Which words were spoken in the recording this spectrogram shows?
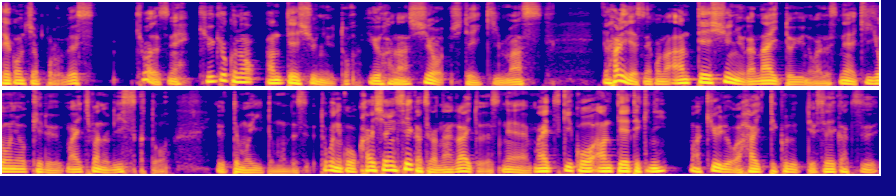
えー、こんにちは、ポロです。今日はですね、究極の安定収入という話をしていきます。やはりですね、この安定収入がないというのがですね、企業における、まあ、一番のリスクと言ってもいいと思うんです。特にこう会社員生活が長いとですね、毎月こう安定的に、まあ給料が入ってくるっていう生活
